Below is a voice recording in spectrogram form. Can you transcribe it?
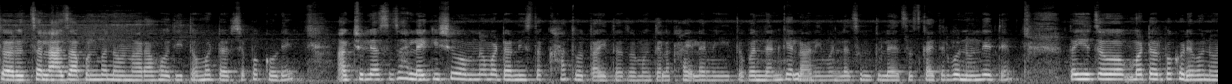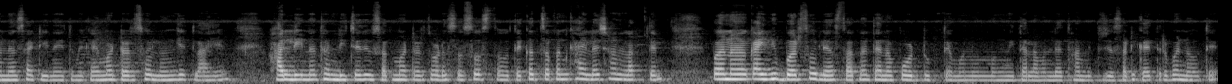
तर चला आज आपण बनवणार आहोत इथं मटरचे पकोडे. ॲक्च्युली असं झालं आहे की शिवमनं मटर नुसतं खात होता इथं तर मग त्याला खायला मी इथं बंधन केलं आणि म्हणलं चल तुला याचंच काहीतरी बनवून देते. तर ह्याचं मटर पकोडे बनवण्यासाठी नाही तुम्ही काही मटर सोलून घेतलं आहे. हल्लीनं थंडीच्या दिवसात मटर थोडंसं स्वस्त होते. कच्चं पण खायला छान लागते. पण काही निब्बर सोले असतात ना त्यांना पोट दुखते म्हणून मग मी त्याला म्हणलं थांब मी तुझ्यासाठी काहीतरी बनवते.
